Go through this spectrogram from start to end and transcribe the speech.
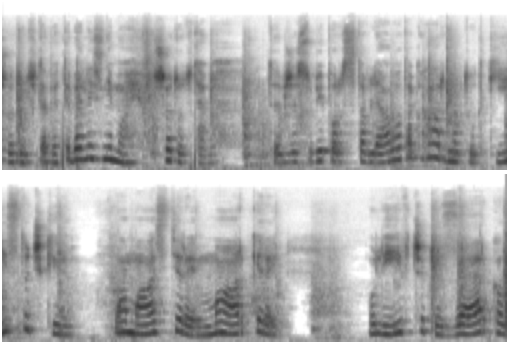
Що тут в тебе? Тебе не знімаю. Що тут в тебе? Ти вже собі порозставляла так гарно тут. Кісточки, фломастери, маркери, олівчики, зеркало.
